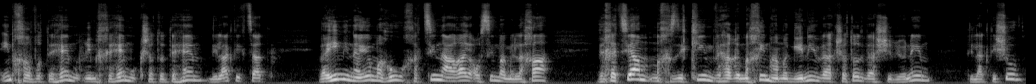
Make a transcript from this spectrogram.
עם חרבותיהם, רמחיהם וקשתותיהם, דילגתי קצת, ויהי מן היום ההוא חצי נערי עושים במלאכה, וחציים מחזיקים והרמחים המגינים והקשתות והשריונים, דילגתי שוב,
